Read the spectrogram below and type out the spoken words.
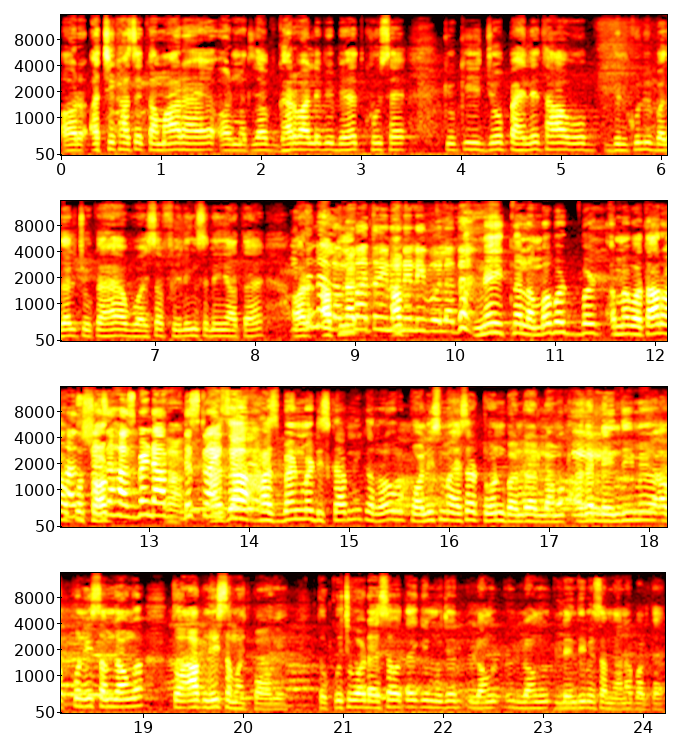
और अच्छे खासे कमा रहा है और मतलब घर वाले भी बेहद खुश है क्योंकि जो पहले था वो बिल्कुल भी बदल चुका है अब वैसा फीलिंग्स नहीं आता है। और इतना लंबा तो इन्होंने नहीं बोला था। नहीं इतना लंबा बट बट मैं बता रहा हूँ आपको शॉर्ट हस्बैंड आप डिस्क्राइब अ हस्बैंड मैं डिस्क्राइब नहीं कर रहा हूँ वो पॉलिश में ऐसा टोन बन रहा है अगर लेंदी में आपको नहीं समझाऊँगा तो आप नहीं समझ पाओगे। तो कुछ वर्ड ऐसा होता है कि मुझे लॉन्ग लॉन्ग लेंदी में समझाना पड़ता है।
